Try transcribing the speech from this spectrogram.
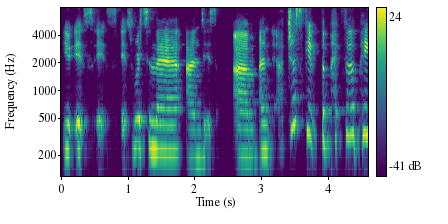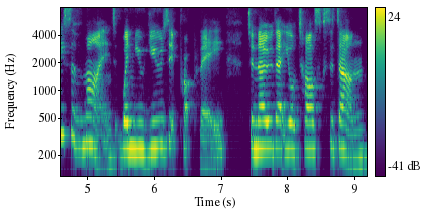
You, it's it's it's written there and it's um, and just give the for the peace of mind when you use it properly to know that your tasks are done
